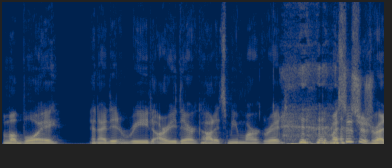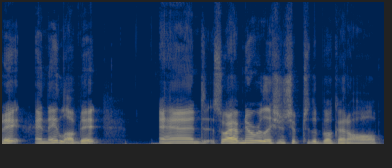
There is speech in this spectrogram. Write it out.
I'm a boy and I didn't read Are You There God It's Me Margaret. But my sisters read it and they loved it. And so I have no relationship to the book at all.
